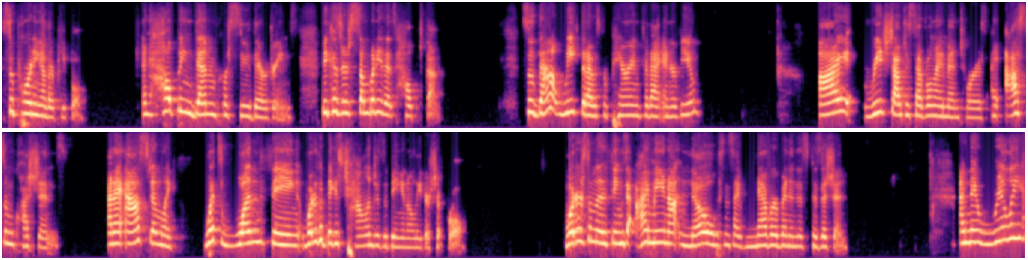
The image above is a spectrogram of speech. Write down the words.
supporting other people and helping them pursue their dreams because there's somebody that's helped them. So that week that I was preparing for that interview, I reached out to several of my mentors. I asked them questions and I asked them, like, what's one thing, what are the biggest challenges of being in a leadership role? What are some of the things that I may not know since I've never been in this position? And they really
